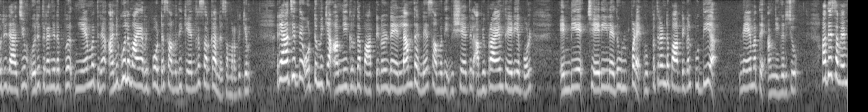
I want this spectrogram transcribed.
ഒരു രാജ്യം ഒരു തിരഞ്ഞെടുപ്പ് നിയമത്തിന് അനുകൂലമായ റിപ്പോർട്ട് സമിതി കേന്ദ്ര സർക്കാരിന് സമർപ്പിക്കും. രാജ്യത്തെ ഒട്ടുമിക്ക അംഗീകൃത പാർട്ടികളുടെ എല്ലാം തന്നെ സമിതി വിഷയത്തിൽ അഭിപ്രായം തേടിയപ്പോൾ എൻ ഡി എ ചേരിയിലേത് ഉൾപ്പെടെ മുപ്പത്തിരണ്ട് പാർട്ടികൾ പുതിയ നിയമത്തെ അംഗീകരിച്ചു. അതേസമയം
